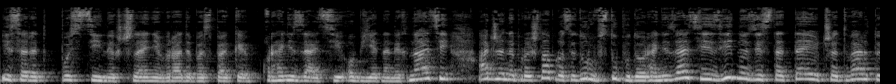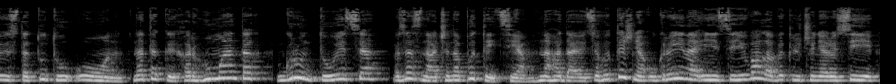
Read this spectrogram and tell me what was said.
і серед постійних членів Ради безпеки Організації Об'єднаних Націй, адже не пройшла процедуру вступу до організації згідно зі статтею 4 статуту ООН. На таких аргументах ґрунтується зазначена петиція. Нагадаю, цього тижня Україна ініціювала ініціювала виключення Росії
